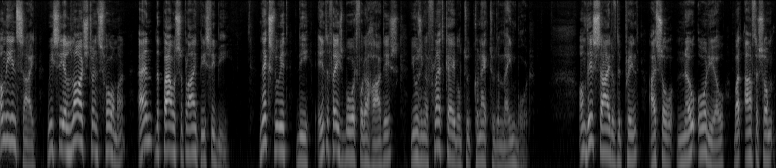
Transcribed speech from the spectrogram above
On the inside we see a large transformer and the power supply PCB. Next to it the interface board for the hard disk using a flat cable to connect to the main board. On this side of the print I saw no audio but after some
